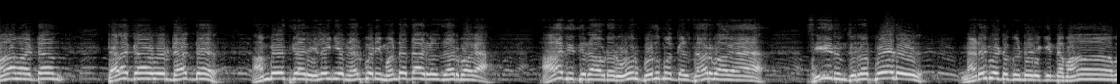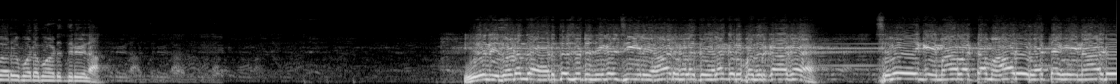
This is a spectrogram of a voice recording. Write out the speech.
மாவட்டம் தலக்காவூர் டாக்டர் அம்பேத்கர் இளைஞர் நற்பணி மன்றத்தார்கள் சார்பாக ஆதி திராவிடர் ஊர் பொதுமக்கள் சார்பாக சீரும் சிறப்போடு நடைபெற்றுக் கொண்டிருக்கின்ற மாபெரும் வடமாடு திருவிழா. இதனை தொடர்ந்து அடுத்த சுற்று நிகழ்ச்சியிலே ஆடுகளத்தை அலங்கரிப்பதற்காக சிவகங்கை மாவட்டம் ஆரூர் வட்டகை நாடு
